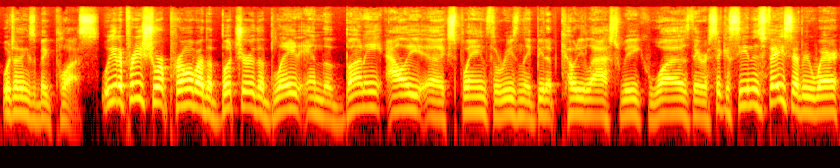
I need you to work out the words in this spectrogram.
which I think is a big plus. We get a pretty short promo by the Butcher, the Blade, and the Bunny. Allie uh, explains the reason they beat up Cody last week was they were sick of seeing his face everywhere,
